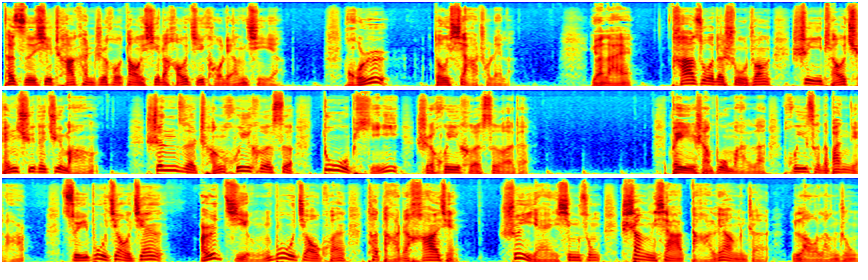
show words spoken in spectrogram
他仔细查看之后，倒吸了好几口凉气呀，魂儿都吓出来了。原来他做的树桩是一条蜷曲的巨蟒，身子呈灰褐色，肚皮是灰褐色的，背上布满了灰色的斑点儿，嘴部较尖，而颈部较宽。他打着哈欠。睡眼惺忪，上下打量着老郎中。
